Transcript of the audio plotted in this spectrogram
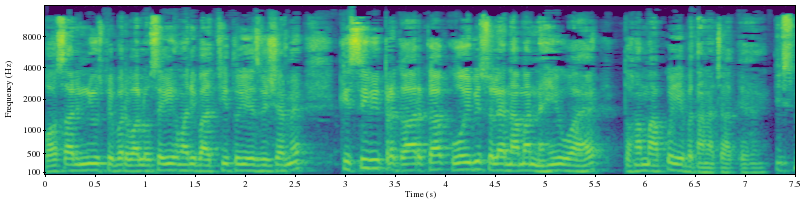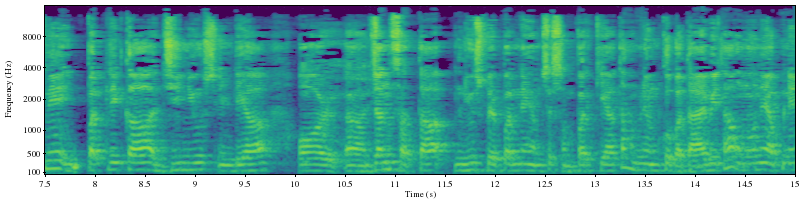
बहुत सारे न्यूज़ वालों से भी हमारी बातचीत बातचीत हुई इस विषय में किसी भी प्रकार का कोई भी सुलहनामा नहीं हुआ है तो हम आपको ये बताना चाहते हैं। इसमें पत्रिका जी न्यूज़ इंडिया और जनसत्ता न्यूज़पेपर ने हमसे संपर्क किया था हमने उनको बताया भी था। उन्होंने अपने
